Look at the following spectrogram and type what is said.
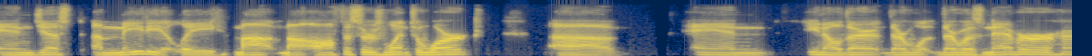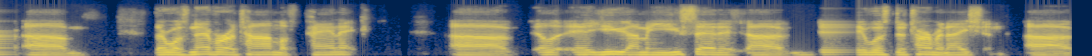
and just immediately my my officers went to work. Uh, and you know there there there was never um, there was never a time of panic. Uh, you, I mean, you said it, uh, it, was determination, uh,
